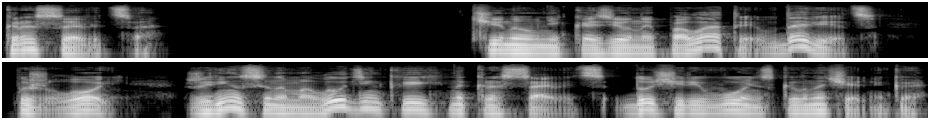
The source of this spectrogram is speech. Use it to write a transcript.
Красавица. Чиновник казенной палаты, вдовец, пожилой, женился на молоденькой, на красавице, дочери воинского начальника.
